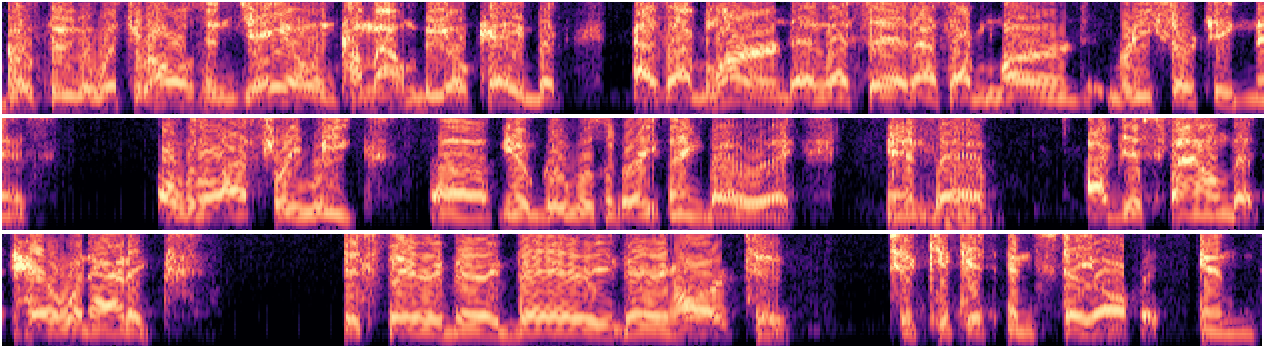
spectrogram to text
go through the withdrawals in jail and come out and be okay. But as I've learned, as I said, as I've learned researching this over the last three weeks, uh, you know, Google's a great thing, by the way. And uh, I've just found that heroin addicts, it's very, very, very, very hard to to kick it and stay off it. And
